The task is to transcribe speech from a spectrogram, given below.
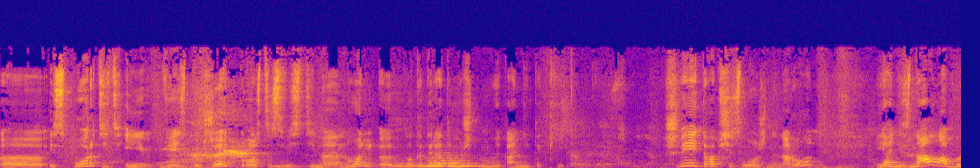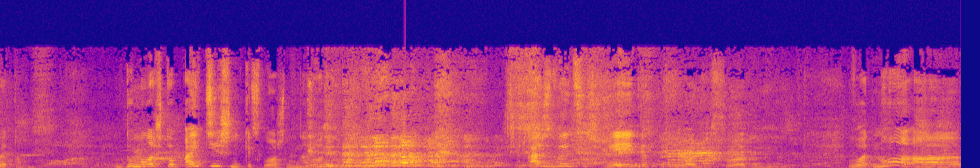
э, испортить и весь бюджет просто свести на ноль э, благодаря тому, что ну, они такие как Швей это вообще сложный народ. Я не знала об этом. Думала, что айтишники сложный народ. Оказывается, швей это тоже сложный вот, но а,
